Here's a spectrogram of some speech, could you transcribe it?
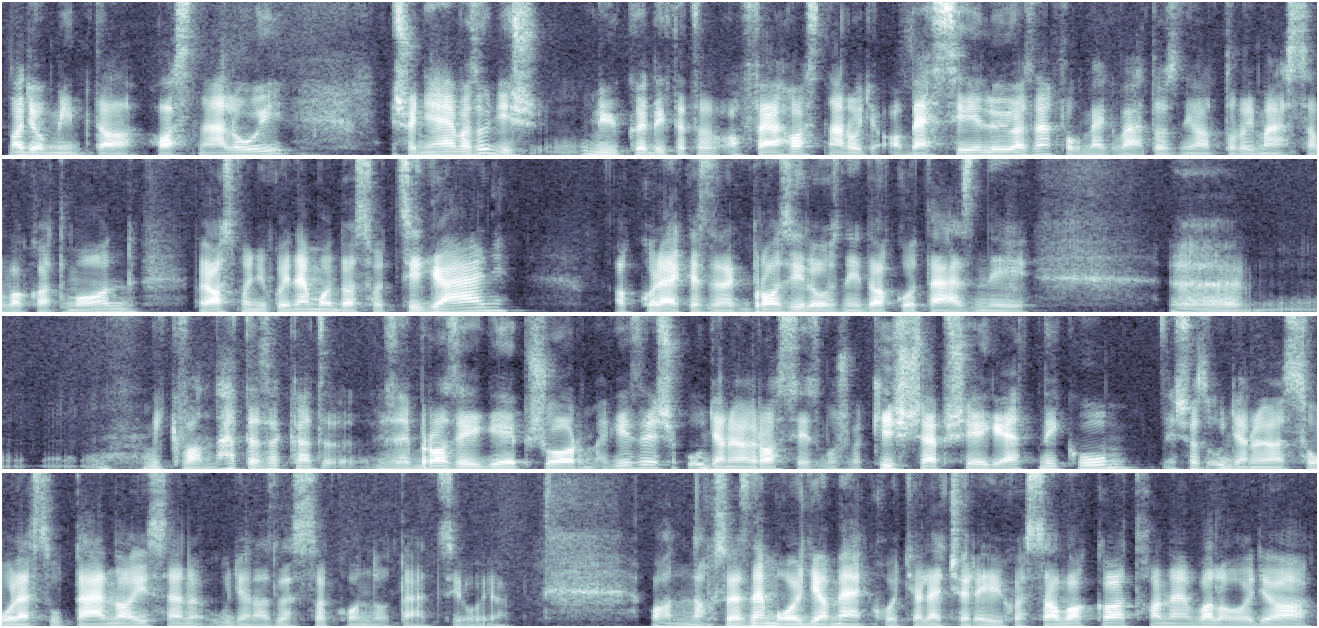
nagyobb, mint a használói, és a nyelv az úgy is működik, tehát a felhasználó, hogy a beszélő az nem fog megváltozni attól, hogy más szavakat mond, vagy azt mondjuk, hogy nem mondasz, hogy cigány, akkor elkezdenek brazilozni, dakotázni, ö, mik van? Hát ezeket, ez egy brazil gépsor, meg íze, és akkor ugyanolyan rasszizmus, vagy kisebbség, etnikum, és az ugyanolyan szó lesz utána, hiszen ugyanaz lesz a konnotációja annak. Szóval ez nem oldja meg, hogyha lecseréljük a szavakat, hanem valahogy a,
